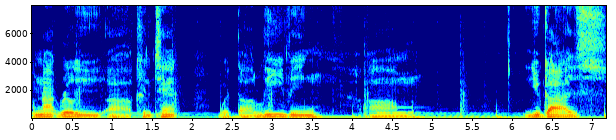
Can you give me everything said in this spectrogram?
I'm not really uh, content with uh, leaving um, you guys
